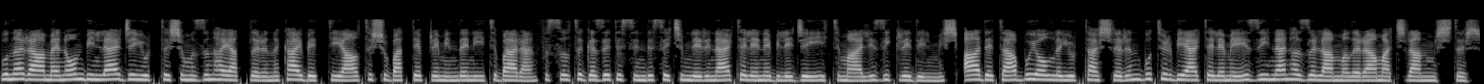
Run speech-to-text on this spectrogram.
Buna rağmen on binlerce yurttaşımızın hayatlarını kaybettiği 6 Şubat depreminden itibaren Fısıltı gazetesinde seçimlerin ertelenebileceği ihtimali zikredilmiş, adeta bu yolla yurttaşların bu tür bir ertelemeye zihnen hazırlanmaları amaçlanmıştır.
